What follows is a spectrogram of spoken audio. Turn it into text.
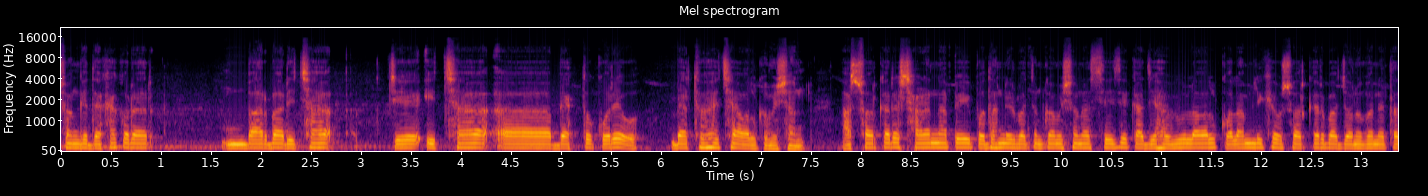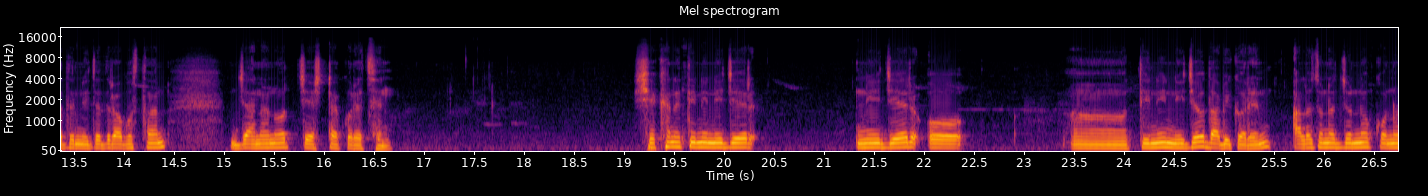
সঙ্গে দেখা করার বারবার ইচ্ছা যে ইচ্ছা ব্যক্ত করেও ব্যর্থ হয়েছে আওয়াল কমিশন। আর সরকারের সাড়া না পেয়ে প্রধান নির্বাচন কমিশনার সিজে কাজী হাবিবুল আওয়াল কলাম লিখেও সরকার বা জনগণের তাদের নিজেদের অবস্থান জানানোর চেষ্টা করেছেন। সেখানে তিনি নিজের নিজের ও তিনি নিজেও দাবি করেন, আলোচনার জন্য কোনো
